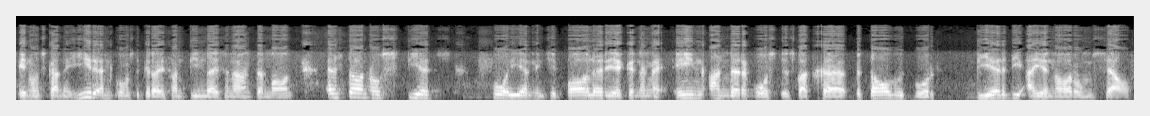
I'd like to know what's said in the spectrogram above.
en ons kan 'n huurinkomste kry van 10000 rand per maand, is daar nog steeds fooie munisipale rekeninge en ander kostes wat betaal moet word deur die eienaar homself.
